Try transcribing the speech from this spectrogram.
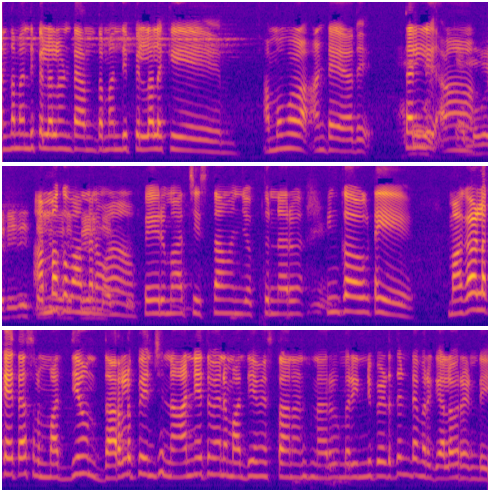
ఎంతమంది పిల్లలు ఉంటే అంతమంది పిల్లలకి అమ్మ అంటే అదే తల్లి, అమ్మకు వందనం. పేరు మార్చి ఇస్తామని చెప్తున్నారు. ఇంకొకటి మగాళ్ళకైతే అసలు మద్యం ధరలు పెంచి నాణ్యతమైన మద్యం ఇస్తానంటున్నారు. మరి ఇన్ని పెడుతుంటే మరి గెలవరండి.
